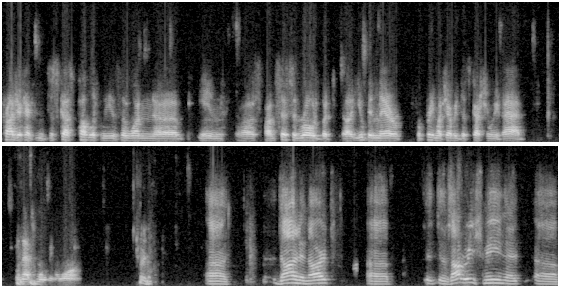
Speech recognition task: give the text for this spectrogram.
project I can discuss publicly is the one uh, in, uh, on Sisson Road, but uh, you've been there for pretty much every discussion we've had, and that's moving along. Uh, Don and Art, uh, does outreach mean that uh,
